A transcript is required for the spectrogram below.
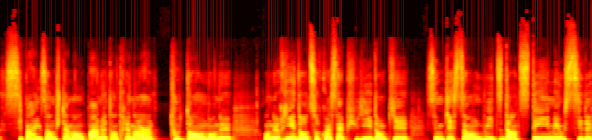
si par exemple, justement, on perd notre entraîneur, tout tombe, on a on n'a rien d'autre sur quoi s'appuyer. Donc, euh, c'est une question, oui, d'identité, mais aussi du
